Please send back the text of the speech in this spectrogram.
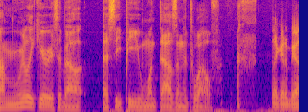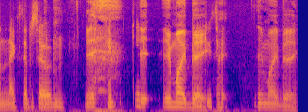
I'm really curious about SCP 1012. They're going to be on the next episode. It, Can't- it, it might be. It might be.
